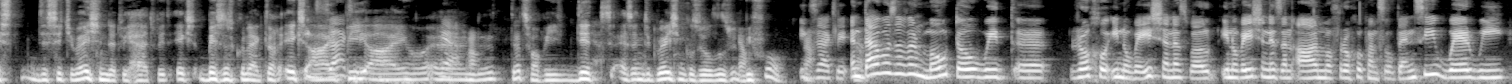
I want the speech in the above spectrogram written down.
is the situation that we had with X Business Connector, XI, Exactly. PI, or- Yeah. and that's what we did as integration consultants before. Exactly. And that was our motto with uh, Rojo Innovation as well. Innovation is an arm of Rojo Consultancy where we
